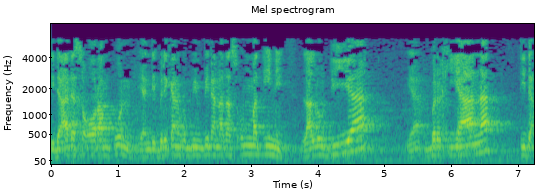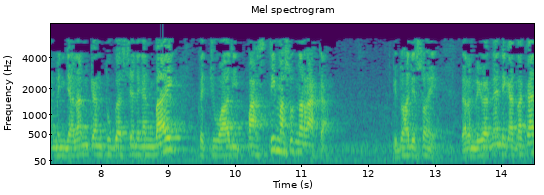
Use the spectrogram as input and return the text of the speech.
Tidak ada seorang pun yang diberikan kepemimpinan atas umat ini. Lalu dia ya berkhianat, tidak menjalankan tugasnya dengan baik, kecuali pasti masuk neraka. Itu hadis sahih. Dalam riwayat lain dikatakan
